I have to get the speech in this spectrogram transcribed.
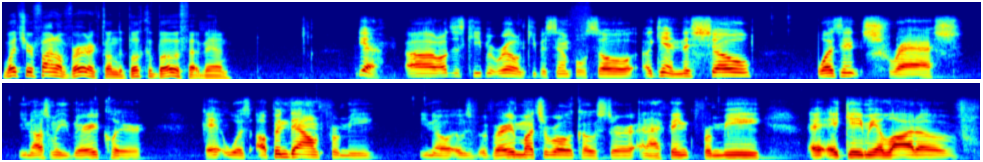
what's your final verdict on the Book of Boba Fett, man? Yeah, uh, I'll just keep it real and keep it simple. So again, this show wasn't trash. You know, I just want to be very clear. It was up and down for me. You know, it was very much a roller coaster, and I think for me, it, it gave me a lot of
